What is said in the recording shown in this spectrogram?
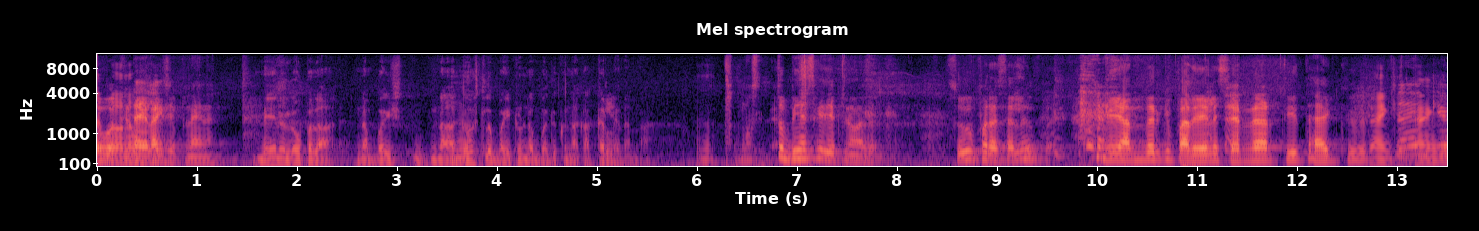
నువ్వు డైలాగ్ చెప్పిన ఆయన నేను లోపల నా బయట నా దోస్తులు బయట ఉండ బతుకు నాకు అక్కర్లేదన్నా. మస్తు బేస్గా చెప్పినావు అది. సూపర్ అసలు. మీ అందరికి పదివేల శరణార్థి. Thank you. Thank you thank you.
